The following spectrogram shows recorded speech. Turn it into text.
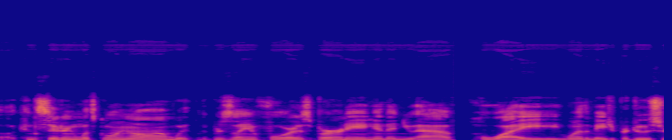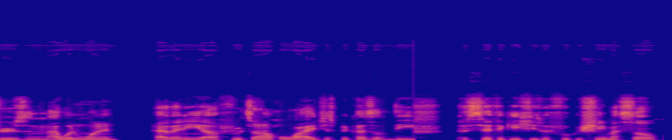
uh, considering what's going on with the Brazilian forest burning, and then you have Hawaii, one of the major producers, and I wouldn't want to have any uh, fruits out of Hawaii just because of the Pacific issues with Fukushima. So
